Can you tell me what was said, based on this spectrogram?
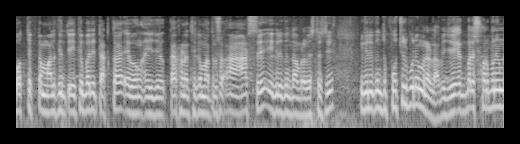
প্রত্যেকটা মাল কিন্তু একেবারেই টাটকা এবং এই যে কারখানা থেকে মাত্র আসছে এগুলো কিন্তু আমরা বেচতেছি এগুলো কিন্তু প্রচুর পরিমাণে লাভ। এই যে একবারে সর্বনিম্ন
